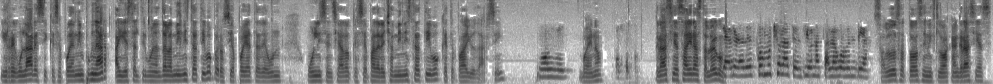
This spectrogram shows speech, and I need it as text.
irregulares y que se pueden impugnar, ahí está el Tribunal del Administrativo, pero sí apóyate de un, un licenciado que sepa derecho administrativo que te pueda ayudar, ¿sí? Muy bien, Bueno, perfecto. gracias Aira, hasta luego. Le agradezco mucho la atención, hasta luego, buen día. Saludos a todos en Ixtlahuacán, gracias.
